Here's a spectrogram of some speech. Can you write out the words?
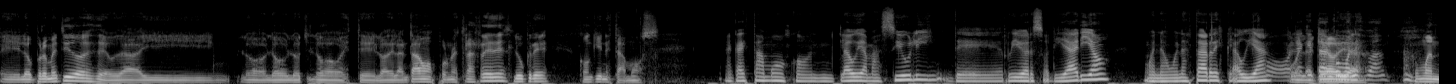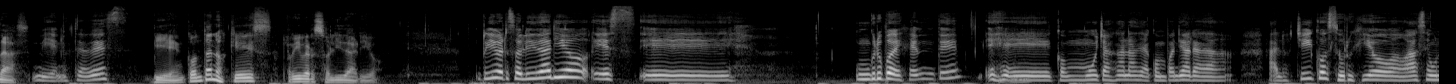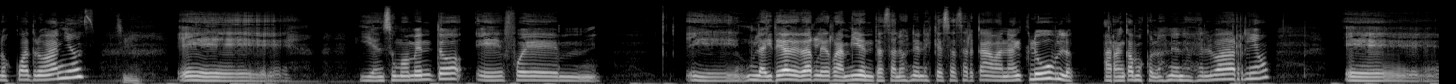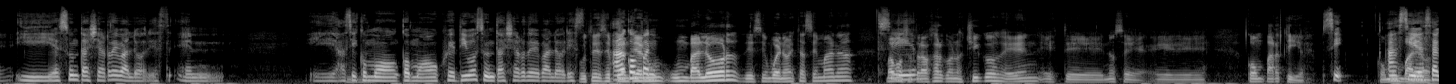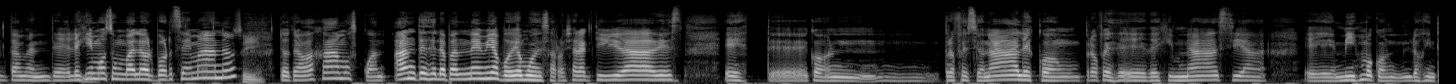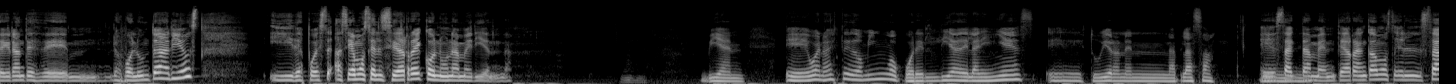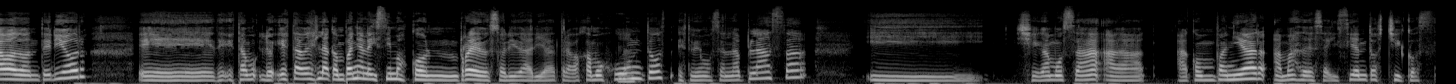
eh, lo prometido es deuda y lo, lo, lo, este, lo adelantamos por nuestras redes. Lucre, ¿con quién estamos? Acá estamos con Claudia Maciuli de River Solidario. Bueno, buenas tardes, Claudia. Hola, ¿qué tal? ¿Cómo les va? ¿Cómo andás? Bien, ¿ustedes? Bien, contanos qué es River Solidario. River Solidario es eh, un grupo de gente eh, con muchas ganas de acompañar a, los chicos. Surgió hace unos cuatro años. Sí. Eh, y en su momento fue mm, la idea de darle herramientas a los nenes que se acercaban al club. arrancamos con los nenes del barrio. y es un taller de valores en, y así como, como objetivo es un taller de valores. Ustedes se plantean un, valor, dicen, bueno, esta semana vamos a trabajar con los chicos en, este no sé, eh, compartir. Sí, Así, exactamente. Elegimos un valor por semana, lo trabajamos. Cuando, antes de la pandemia podíamos desarrollar actividades este, con profesionales, con profes de, gimnasia, eh, mismo con los integrantes de mm, los voluntarios y después hacíamos el cierre con una merienda. Bien. Eh, bueno, este domingo por el Día de la Niñez eh, estuvieron en la plaza. Exactamente, arrancamos el sábado anterior. Eh, esta vez la campaña la hicimos con Red Solidaria. Trabajamos juntos, estuvimos en la plaza y llegamos a, a acompañar a más de 600 chicos.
